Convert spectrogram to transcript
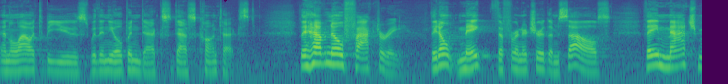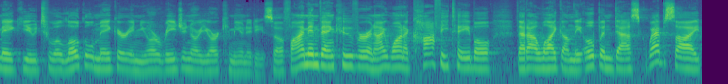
and allow it to be used within the OpenDesk desk context. They have no factory. They don't make the furniture themselves. They match make you to a local maker in your region or your community. So if I'm in Vancouver and I want a coffee table that I like on the OpenDesk website,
